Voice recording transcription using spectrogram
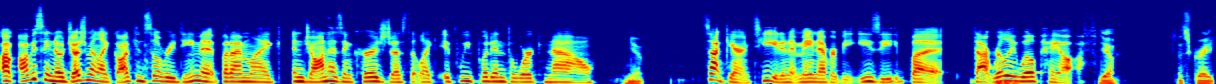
obviously, no judgment. Like, God can still redeem it. But I'm like, and John has encouraged us that, like, if we put in the work now, Yep. it's not guaranteed and it may never be easy, but that really Mm. will pay off. Yeah. That's great.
